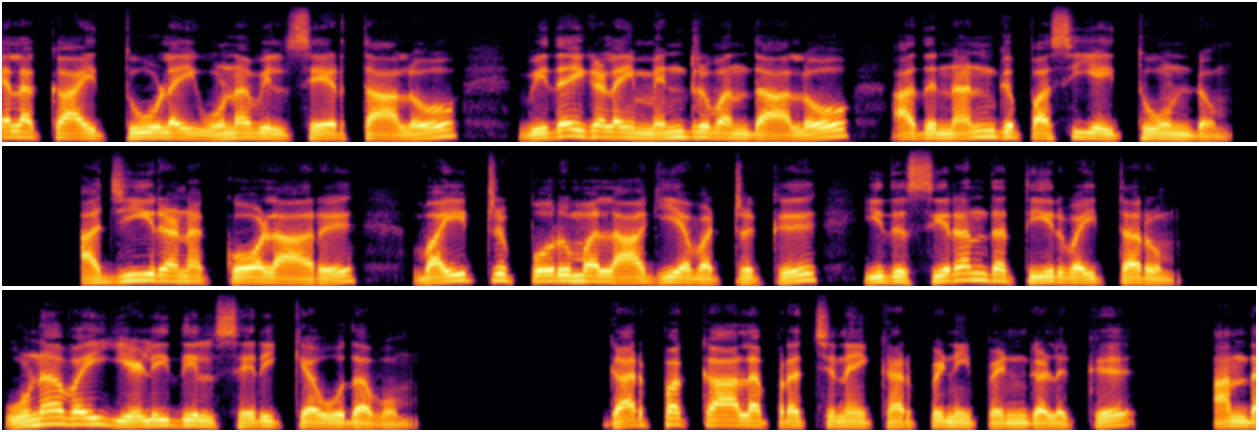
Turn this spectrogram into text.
ஏலக்காய் தூளை உணவில் சேர்த்தாலோ விதைகளை மென்று வந்தாலோ அது நன்கு பசியை தூண்டும். அஜீரணக் கோளாறு வயிற்றுப் பொறுமல் ஆகியவற்றுக்கு இது சிறந்த தீர்வைத் தரும். உணவை எளிதில் செரிக்க உதவும். கர்ப்பக்கால பிரச்சினை கர்ப்பிணி பெண்களுக்கு அந்த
